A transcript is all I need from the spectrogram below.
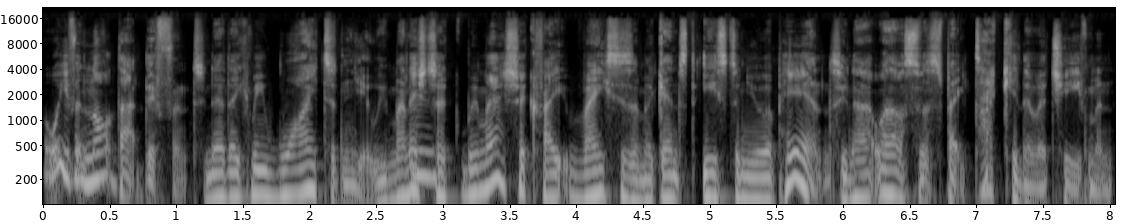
or even not that different. You know, they can be whiter than you. We managed mm. to we managed to create racism against Eastern Europeans. You know, well, that's a spectacular achievement.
